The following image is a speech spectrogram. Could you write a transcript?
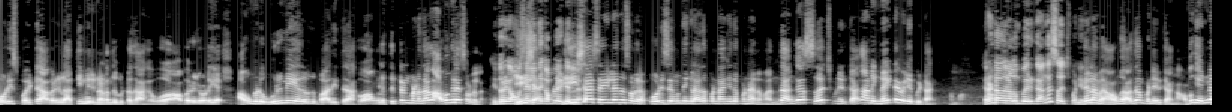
போலீஸ் போயிட்டு அவர்கள் அத்துமீறி நடந்து கொண்டதாகவோ அவர்களுடைய அவங்களோட உரிமையை வந்து பாதித்ததாகவோ அவங்களை திட்டம் பண்ணதாக அவங்களே சொல்லல. இது வரைக்கும் அவங்க சைடுல இருந்து கம்ப்ளைண்ட் இல்ல. ஈஷா சைட்ல இருந்து சொல்லல. போலீஸ் வந்து எங்களை அதை பண்ணாங்க இதை பண்ணாங்க. வந்தாங்க சர்ச் பண்ணிருக்காங்க அன்னைக்கு நைட்டே வெளியே போயிட்டாங்க. ஆமா. இரண்டாவது நாளும் போயிருக்காங்க சர்ச் பண்ணிருக்காங்க எல்லாமே அவங்க அதான் பண்ணிருக்காங்க அவங்க என்ன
